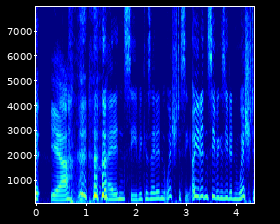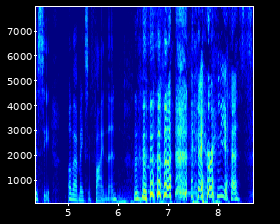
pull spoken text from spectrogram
yeah. I didn't see because I didn't wish to see. Oh, you didn't see because you didn't wish to see. Oh, that makes it fine then. Aaron, yes.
